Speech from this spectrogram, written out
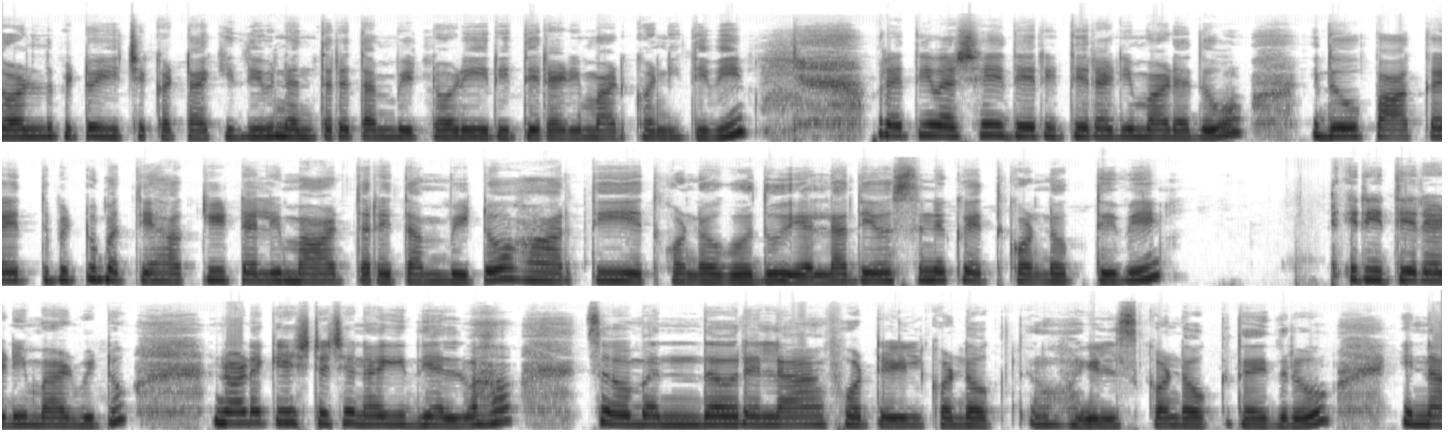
ತೊಳೆದ್ಬಿಟ್ಟು ಈಚೆ ಕಟ್ಟಾಕಿದ್ದೀವಿ. ನಂತರ ತಂಬಿಟ್ಟು ನೋಡಿ ಈ ರೀತಿ ರೆಡಿ ಮಾಡ್ಕೊಂಡಿದ್ದೀವಿ. ಪ್ರತಿ ವರ್ಷ ಇದೇ ರೀತಿ ರೆಡಿ ಮಾಡೋದು. ಇದು ಪಾಕ ಎತ್ಬಿಟ್ಟು ಮತ್ತು ಅಕ್ಕಿ ಹಿಟ್ಟಲ್ಲಿ ಮಾಡ್ತಾರೆ ತಂಬಿಟ್ಟು. ಆರತಿ ಎತ್ಕೊಂಡು ಹೋಗೋದು ಎಲ್ಲ ದೇವಸ್ಥಾನಕ್ಕೂ ಎತ್ಕೊಂಡು ಹೋಗ್ತೀವಿ ಈ ರೀತಿ ರೆಡಿ ಮಾಡಿಬಿಟ್ಟು ನೋಡೋಕ್ಕೆ ಎಷ್ಟು ಚೆನ್ನಾಗಿದೆಯಲ್ವಾ? ಸೊ ಬಂದವರೆಲ್ಲ ಫೋಟೋ ಇಳ್ಕೊಂಡು ಹೋಗ್, ಇಳಿಸ್ಕೊಂಡು ಹೋಗ್ತಾಯಿದ್ರು ಇನ್ನು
